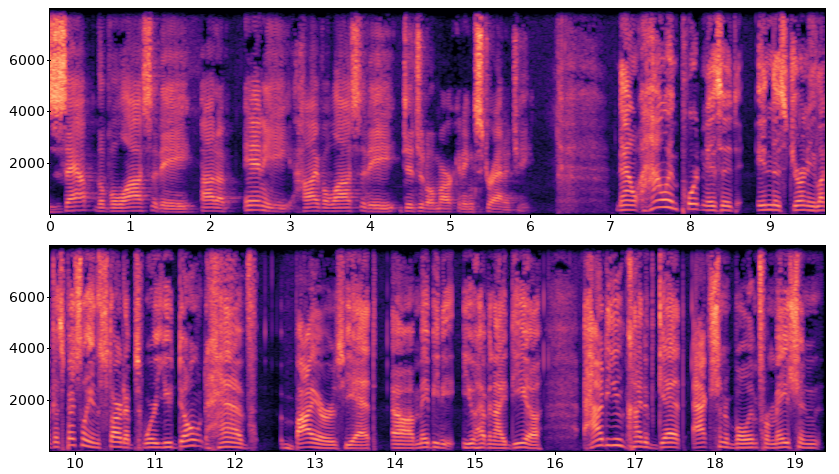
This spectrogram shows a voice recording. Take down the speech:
zap the velocity out of any high velocity digital marketing strategy. Now, how important is it in this journey, like especially in startups where you don't have buyers yet? Uh, maybe you have an idea. How do you kind of get actionable information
